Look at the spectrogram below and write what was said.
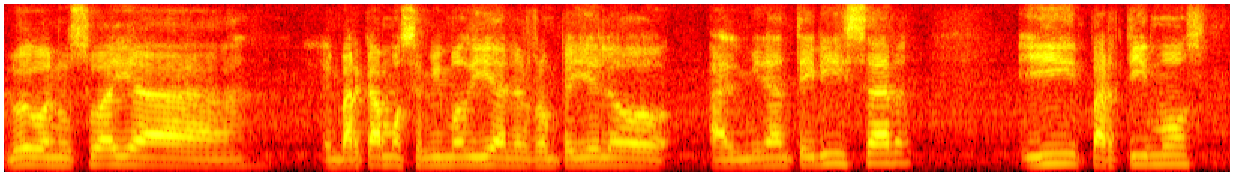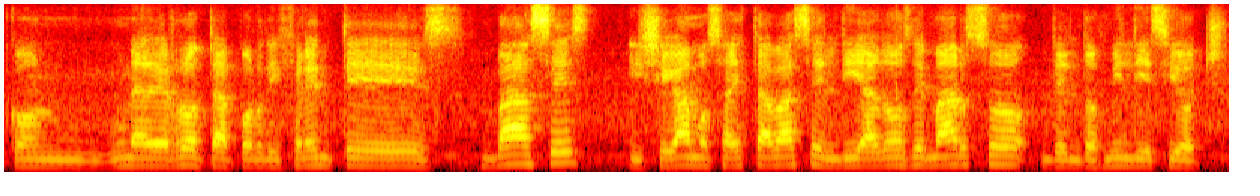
Luego en Ushuaia embarcamos el mismo día en el rompehielo Almirante Irizar y partimos con una derrota por diferentes bases y llegamos a esta base el día 2 de marzo del 2018.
